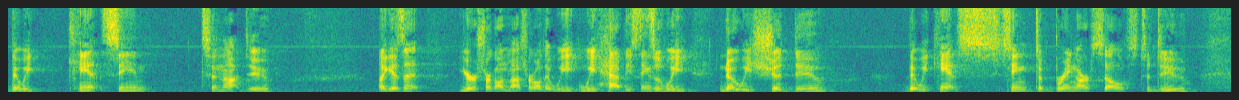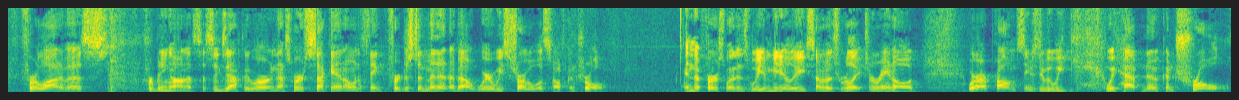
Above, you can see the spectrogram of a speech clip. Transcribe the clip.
that we can't seem to not do? Like, isn't your struggle and my struggle that we, we have these things that we know we should do that we can't seem to bring ourselves to do? For a lot of us, for being honest, that's exactly where we are. And that's where, second, I want to think for just a minute about where we struggle with self control. And the first one is we immediately, some of us relate to Reynold, where our problem seems to be we, we have no control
